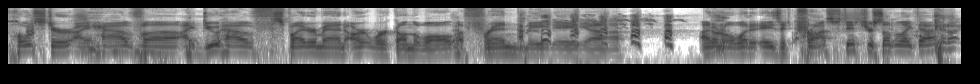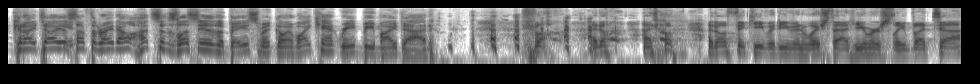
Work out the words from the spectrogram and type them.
poster. I have, uh, I do have Spider-Man artwork on the wall. A friend made a, uh, I don't know what it is. It cross stitch or something like that. Can I can I tell you it, something right now? Hudson's listening to the basement, going, "Why can't Reid be my dad?" well, I don't, I don't, I don't think he would even wish that humorously. But uh,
